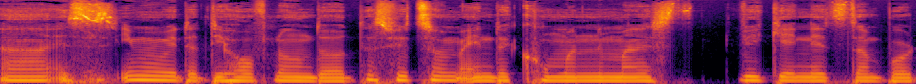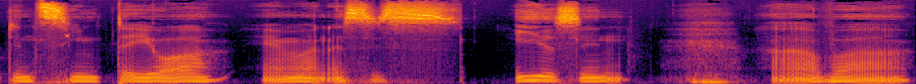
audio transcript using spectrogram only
Äh, es ist immer wieder die Hoffnung da, dass wir zum Ende kommen. Ich meine, es, wir gehen jetzt dann bald ins siebte Jahr. Ich meine, es ist Irrsinn. Aber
